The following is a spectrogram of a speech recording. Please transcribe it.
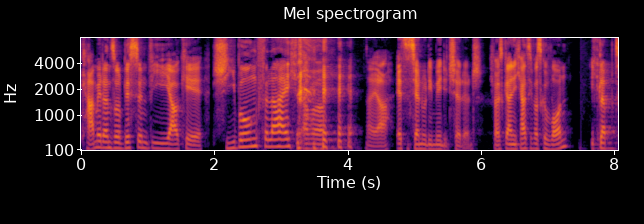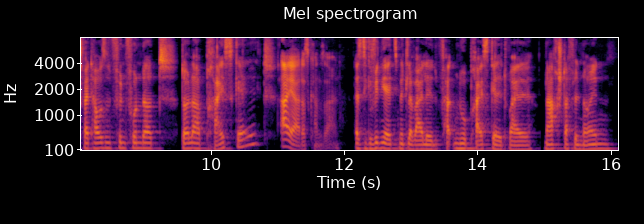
kam mir dann so ein bisschen wie, ja, okay, Schiebung vielleicht, aber naja, es ist ja nur die Mini-Challenge. Ich weiß gar nicht, hat sie was gewonnen? ich glaube, 2500 Dollar Preisgeld. Ah ja, das kann sein. Also die gewinnen ja jetzt mittlerweile nur Preisgeld, weil nach Staffel 9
